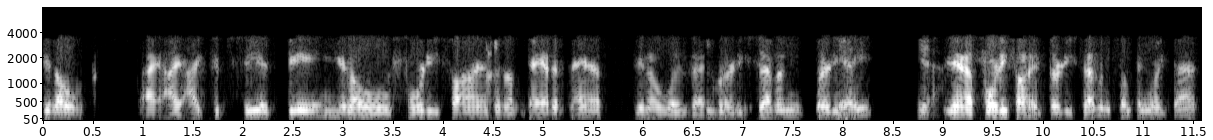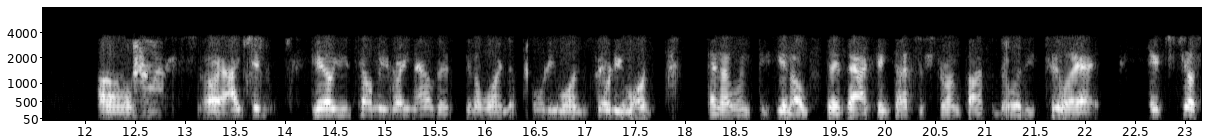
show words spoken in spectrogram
you know, I, I, I could see it being, you know, 45 and I'm bad at math, you know, was that 37, 38? Yeah. Yeah, 45, 37, something like that. Um, or I could you know, you tell me right now that you know wind up forty-one, forty-one, and I wouldn't, be, you know, that, I think that's a strong possibility too. I, it's just,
